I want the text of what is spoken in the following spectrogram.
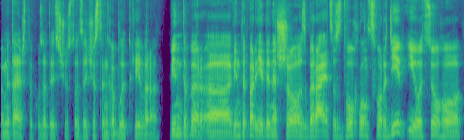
Пам'ятаєш таку за 1100, це частинка Блек Клівера. Він тепер, е, він тепер єдине, що збирається з двох лонгсвордів і оцього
